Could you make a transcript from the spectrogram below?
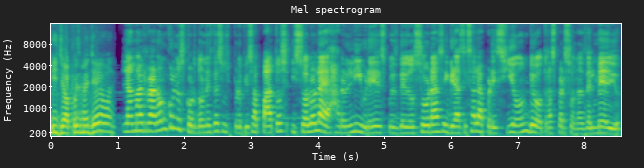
Y ya pues me llevan. La amarraron con los cordones de sus propios zapatos y solo la dejaron libre después de dos horas y gracias a la presión de otras personas del medio.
